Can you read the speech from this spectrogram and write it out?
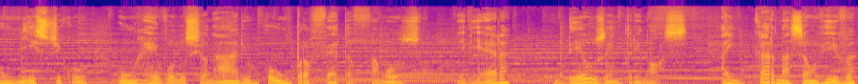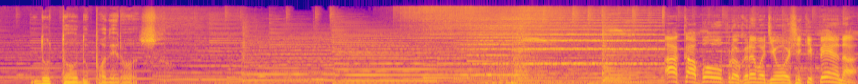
um místico, um revolucionário ou um profeta famoso. Ele era Deus entre nós, a encarnação viva do Todo-Poderoso. Acabou o programa de hoje, que pena!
